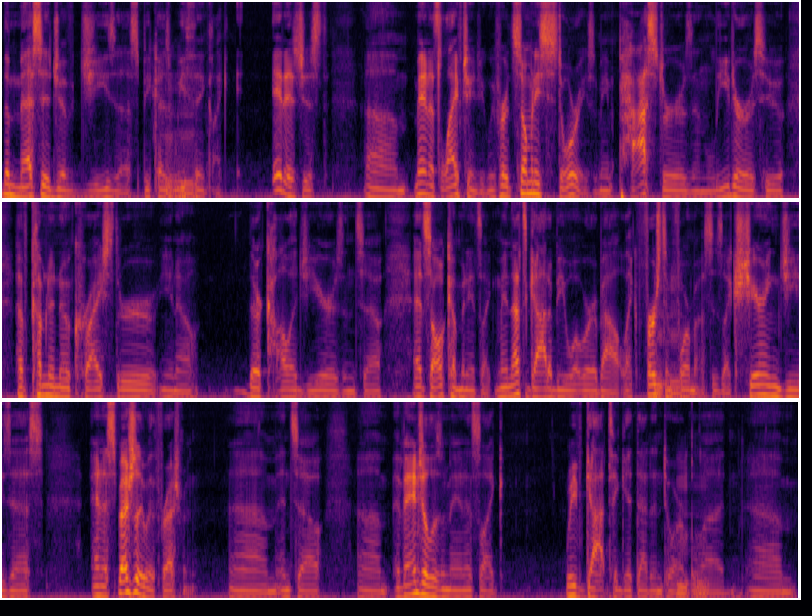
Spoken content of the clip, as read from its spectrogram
the message of jesus because we think like it is just um, man, it's life changing. We've heard so many stories. I mean, pastors and leaders who have come to know Christ through, you know, their college years. And so at Salt Company, it's like, man, that's got to be what we're about. Like, 1st and foremost, is like sharing Jesus, and especially with freshmen. Um, and so um, evangelism, man, it's like we've got to get that into our blood um,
